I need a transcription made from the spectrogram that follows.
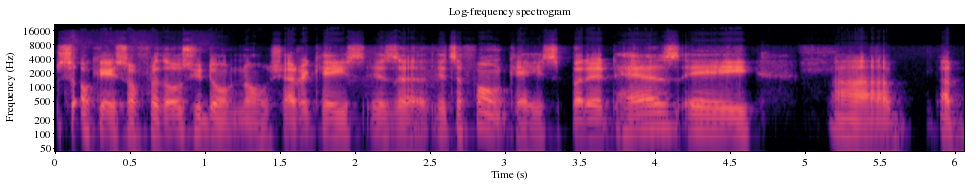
so, okay. So for those who don't know, shutter case is a it's a phone case, but it has a uh, a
